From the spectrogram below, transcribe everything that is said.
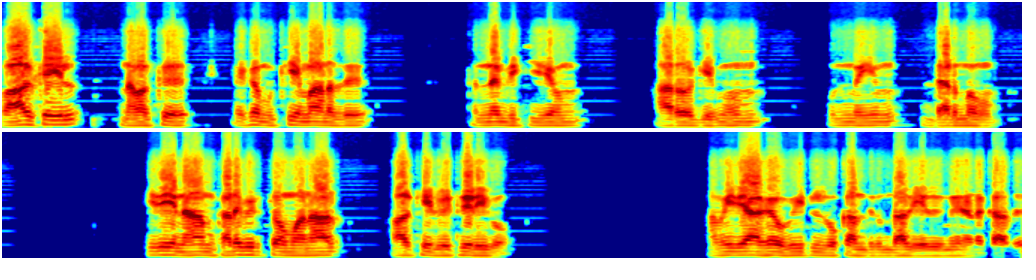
வாழ்க்கையில் நமக்கு மிக முக்கியமானது தன்னம்பிக்கையும் ஆரோக்கியமும் உண்மையும் தர்மமும். இதை நாம் கடைபிடித்தோமானால் வாழ்க்கையில் வெற்றியடைவோம் அமைதியாக வீட்டில் உட்கார்ந்திருந்தால் எதுவுமே நடக்காது.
